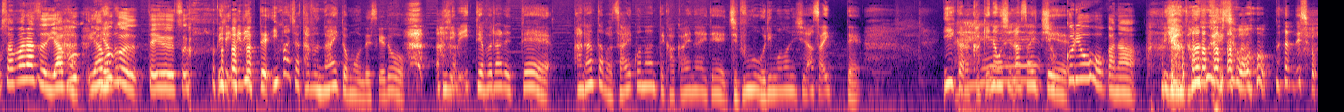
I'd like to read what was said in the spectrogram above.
収まらず破はい破くっていうすごい。ビリビリって今じゃ多分ないと思うんですけど ビリビリって破られてあなたは在庫なんて抱えないで自分を売り物にしなさいっていいから書き直しなさいって、ショック療法かな？いやなんでしょう。なんでしょう。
